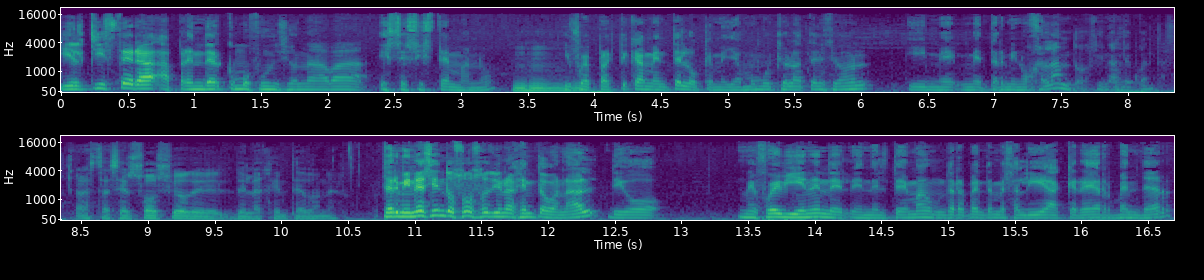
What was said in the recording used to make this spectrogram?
Y el quiste era aprender cómo funcionaba ese sistema, ¿no? Ujú, Y ujú. fue prácticamente lo que me llamó mucho la atención y me, me terminó jalando, al final de cuentas. Hasta ser socio de, de la gente aduanera. Terminé siendo socio de un agente banal, digo, me fue bien en el, en el tema, de repente me salí a querer vender,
